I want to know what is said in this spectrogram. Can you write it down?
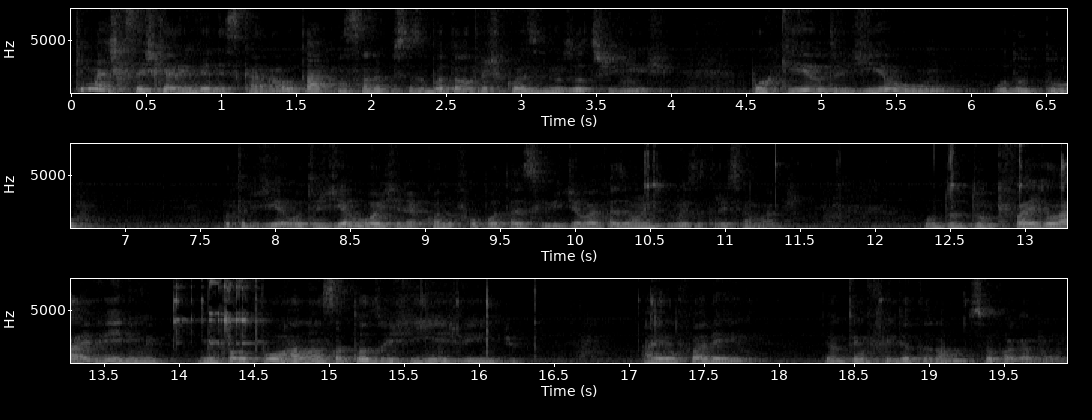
que mais que vocês querem ver nesse canal? Eu tava pensando, eu preciso botar outras coisas nos outros dias. Porque outro dia o, o Dudu, outro dia, outro dia hoje, né? Quando eu for botar esse vídeo, já vai fazer umas duas ou três semanas o Dudu que faz live, ele me, me falou, porra, lança todos os dias vídeo. Aí eu falei, eu não tenho fígado não, seu vagabundo.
